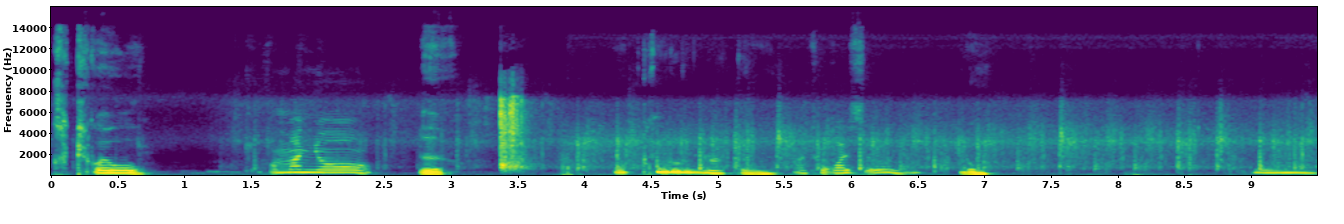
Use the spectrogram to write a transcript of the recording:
같이 가요. 잠깐만요. 네. 어 총소리 들렸더니 아 저가 있어요 그냥. 너무. 음,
